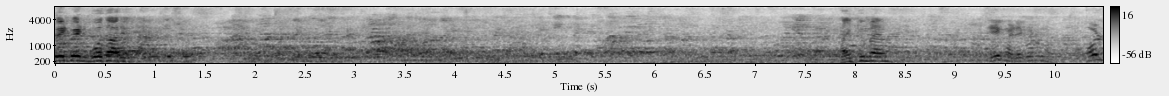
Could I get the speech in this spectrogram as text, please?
वेट वेट बहुत आ रहे हैं थैंक यू मैम एक मिनट एक minute hold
